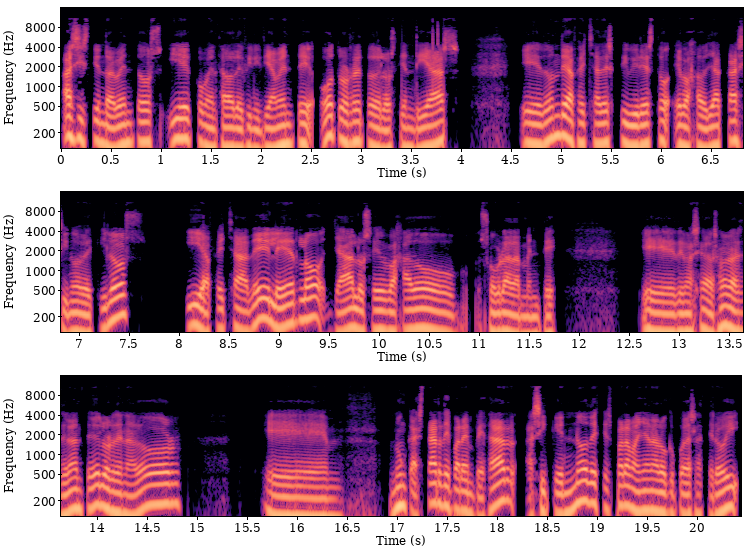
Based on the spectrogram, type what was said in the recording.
asistiendo a eventos y he comenzado definitivamente otro reto de los 100 días, eh, donde a fecha de escribir esto he bajado ya casi 9 kilos y a fecha de leerlo ya los he bajado sobradamente. Eh, demasiadas horas delante del ordenador. Eh, nunca es tarde para empezar, así que no dejes para mañana lo que puedas hacer hoy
